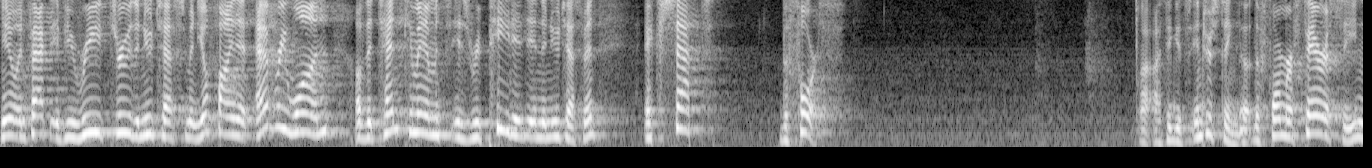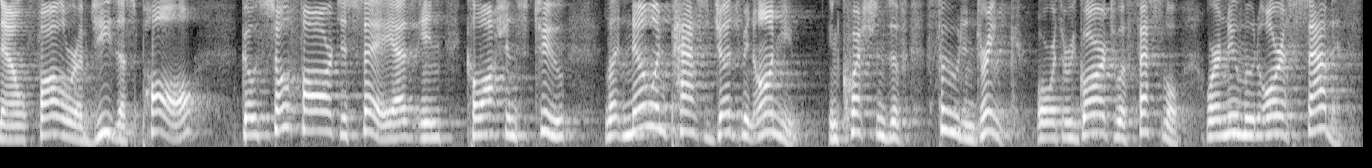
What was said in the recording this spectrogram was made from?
You know, in fact, if you read through the New Testament, you'll find that every one of the Ten Commandments is repeated in the New Testament, except the fourth. I think it's interesting. The, the former Pharisee, now follower of Jesus, Paul, goes so far to say, as in Colossians 2, let no one pass judgment on you in questions of food and drink, or with regard to a festival, or a new moon, or a Sabbath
